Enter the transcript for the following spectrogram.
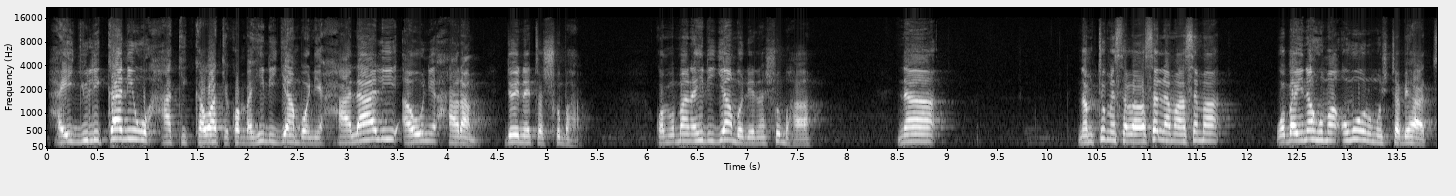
haijulikani uhakika wake kwamba hili jambo ni halali au ni haram. Ndio inaitwa shubha. Kwamba maana hili jambo lina shubha. Na na mtume sala salam anasema wabainahuma umuru mushtabihat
